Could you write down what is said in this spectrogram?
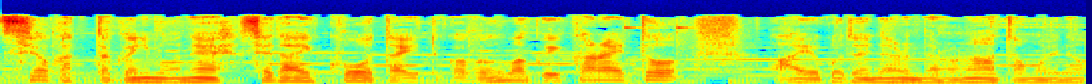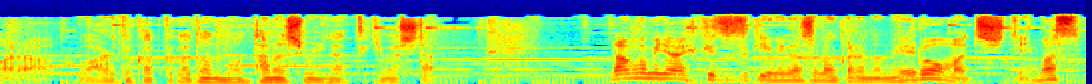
強かった国もね、世代交代とかがうまくいかないと、ああいうことになるんだろうなと思いながら、ワールドカップがどんどん楽しみになってきました。番組では引き続き皆様からのメールをお待ちしています。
